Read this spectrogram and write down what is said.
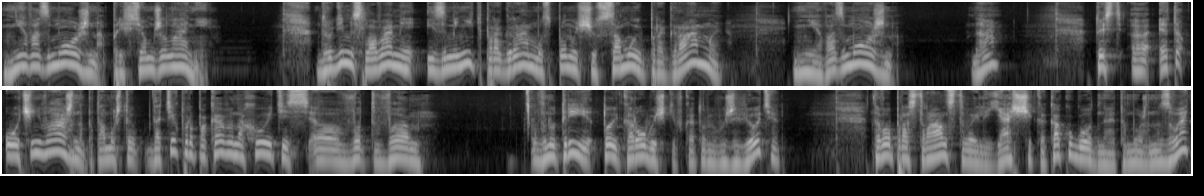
невозможно при всем желании. Другими словами, изменить программу с помощью самой программы невозможно. Да? То есть э, это очень важно, потому что до тех пор, пока вы находитесь э, вот в внутри той коробочки, в которой вы живете, того пространства или ящика, как угодно это можно называть,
